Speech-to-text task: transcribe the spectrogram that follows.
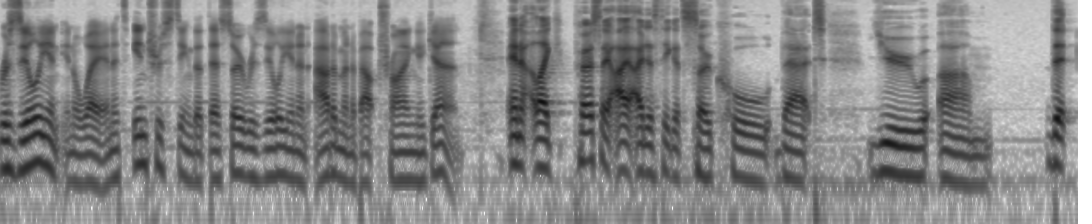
resilient in a way and it's interesting that they're so resilient and adamant about trying again And uh, like personally, I, I just think it's so cool that you um, that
